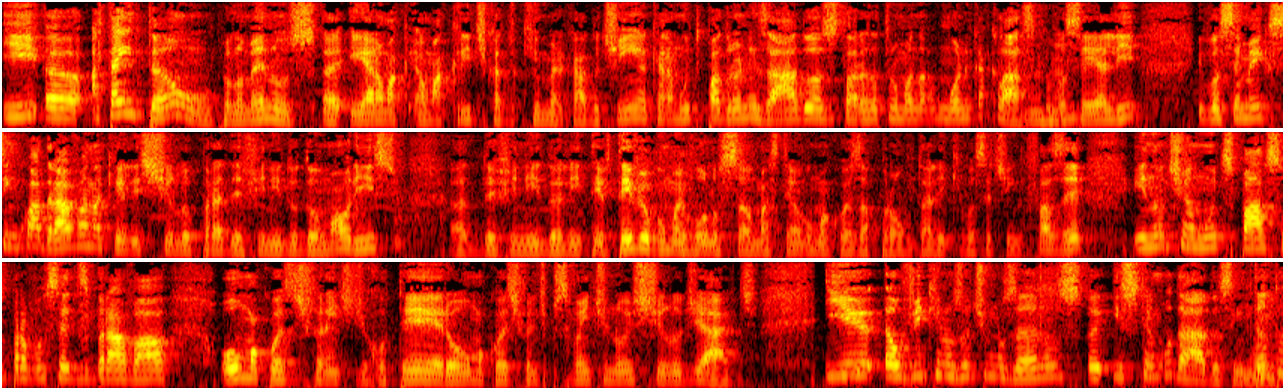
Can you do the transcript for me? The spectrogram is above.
E ah, até então, pelo menos, eh, e era uma, é uma crítica do que o mercado tinha, que era muito padronizado as histórias da turma da Mônica clássica. Você ia ali e você meio que se enquadrava naquele estilo pré-definido do Maurício, ah, definido ali. Teve, teve alguma evolução, mas tem alguma coisa pronta ali que você tinha que fazer, e não tinha muito espaço para você desbravar ou uma coisa diferente de roteiro, ou uma coisa diferente, principalmente no estilo de arte. E eu, eu vi que nos últimos anos eh, isso tem mudado, assim, tanto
